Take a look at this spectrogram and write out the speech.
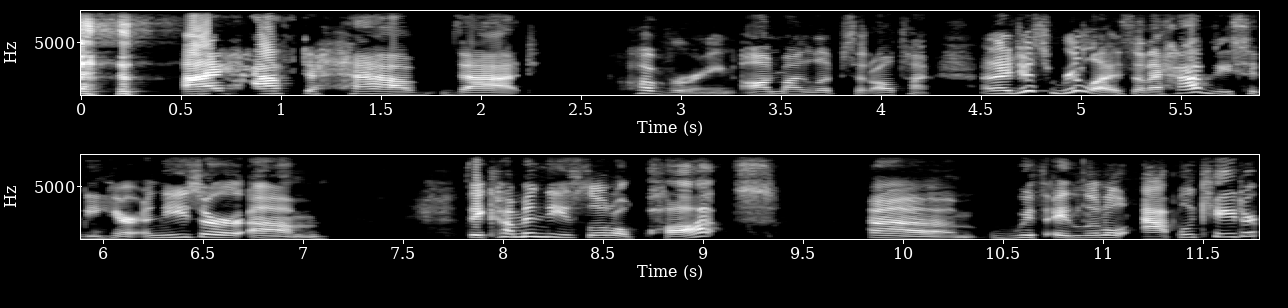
I have to have that hovering on my lips at all time. And I just realized that I have these sitting here and these are um they come in these little pots um with a little applicator.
